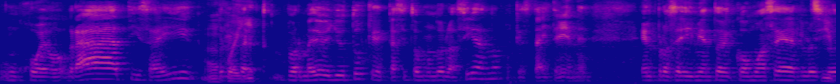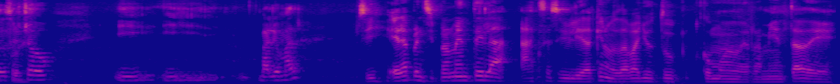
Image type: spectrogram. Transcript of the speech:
un juego gratis ahí. Un jueguito. Por medio de YouTube, que casi todo el mundo lo hacía, ¿no? Porque está ahí te viene el, procedimiento de cómo hacerlo y todo ese pues. show. Y, y valió mal. Sí, era principalmente la accesibilidad que nos daba YouTube como herramienta de,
